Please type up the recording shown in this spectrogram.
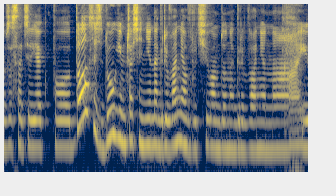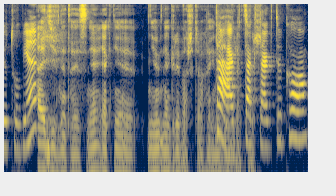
w zasadzie jak po dosyć długim czasie nienagrywania wróciłam do nagrywania na YouTubie. Ale dziwne to jest, nie? Jak nie, nie nagrywasz trochę i Tak, tak, tak. Tylko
